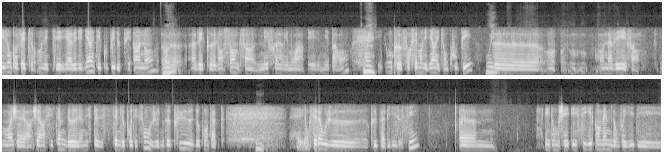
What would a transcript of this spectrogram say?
Disons qu'en fait, on était, il y avait les liens étaient coupés depuis un an Oui. euh, avec euh, l'ensemble, enfin mes frères et moi et mes parents. Oui, Et donc euh, forcément les liens étant coupés, oui. euh, on, on avait, enfin moi j'ai un système de, un espèce de système de protection où je ne veux plus de contact. Mm. Et donc c'est là où je culpabilise aussi. Et donc j'ai essayé quand même d'envoyer des,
